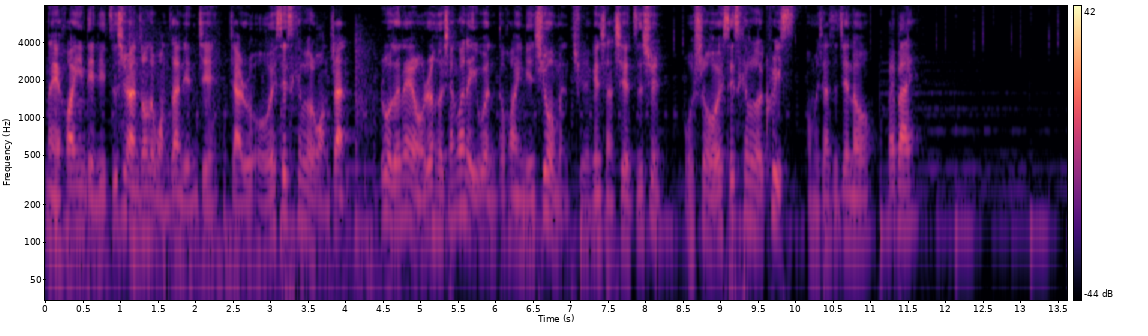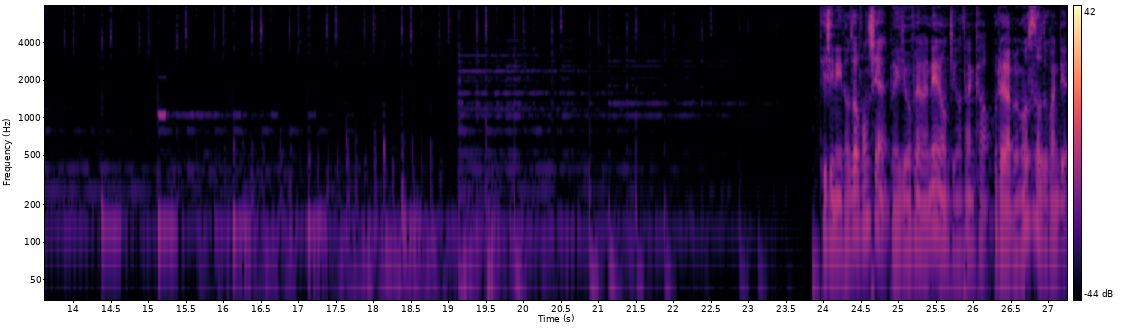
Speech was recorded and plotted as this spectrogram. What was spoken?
那也欢迎点击资讯栏中的网站连接，加入 Oasis Capital 的网站。如果对内容有任何相关的疑问，都欢迎联系我们，取得更详细的资讯。我是 Oasis Capital 的 Chris，我们下次见喽，拜拜。提醒您：投资风险，本期节目分享的内容仅供参考，不代表本公司投资观点。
